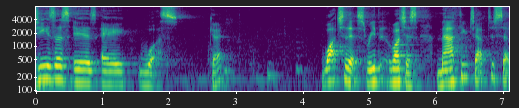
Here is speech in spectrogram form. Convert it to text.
Jesus is a wuss. Okay? Watch this. Read, watch this. Matthew chapter 7.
